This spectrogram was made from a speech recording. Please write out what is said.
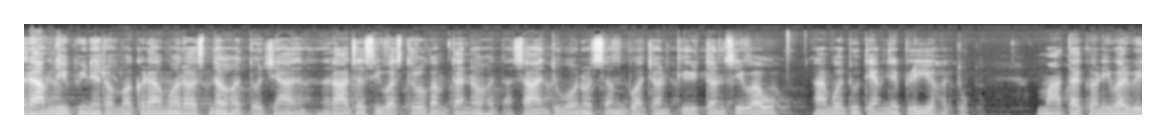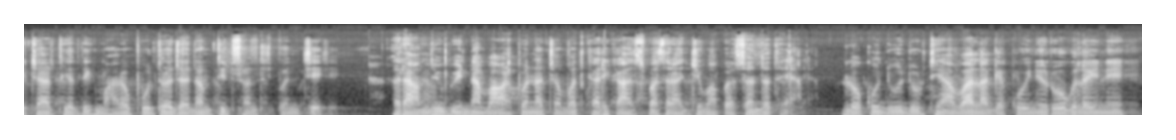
રામદેવ પીરને રમકડામાં રસ ન હતો, જ્યાં રાજસી વસ્ત્રો ગમતા ન હતા. સાધુઓનો સંગ, ભજન, કીર્તન, સેવાઓ, આ બધું તેમને પ્રિય હતું. માતા ઘણીવાર વિચારતી હતી કે મારો પુત્ર જન્મથી જ સંત બનશે. રામદેવ પીરના બાળપણના ચમત્કારિક આસપાસ રાજ્યમાં પ્રસન્ન થયા. લોકો દૂર દૂરથી આવવા લાગ્યા. કોઈને રોગ લઈને,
